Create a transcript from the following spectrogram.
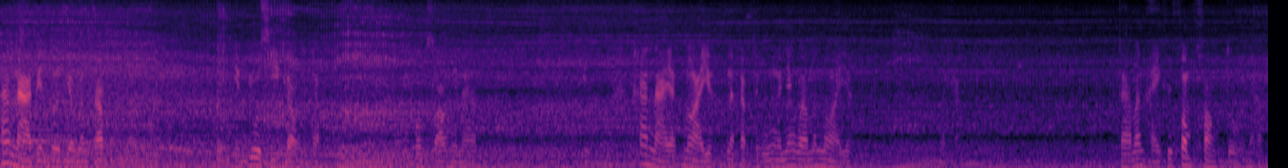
ข้างหน้าเป็นตัวเดียวกันครับ MU สีเก่าครับพวกสองนี่นะครับ ข้าหนาอยากหน่อยอยู่นะครับแต่ผมก็ยังว่ามันหน่อยอยู่นะครับแต่มันหายคือความคล่องตัวนะครับ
